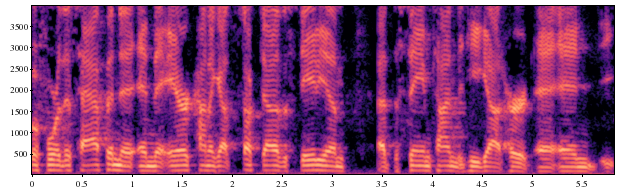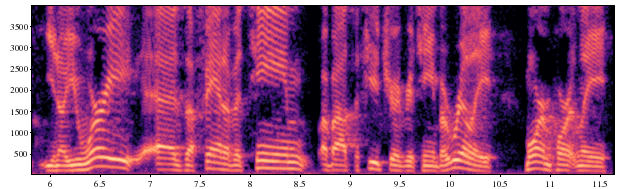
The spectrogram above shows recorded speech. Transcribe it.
before this happened, and the air kind of got sucked out of the stadium at the same time that he got hurt. And, and you know, you worry as a fan of a team about the future of your team, but really, more importantly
